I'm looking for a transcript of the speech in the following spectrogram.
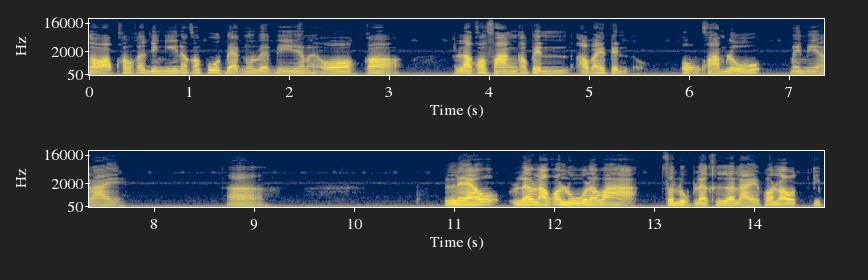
สอบเขาก็อย่างนี้แล้วก็พูดแบบนู้นแบบนี้ใช่ไหมโอ้ก็ เราก็ฟังเขาเป็นเอาไว้เป็นองค์ความรู้ไม่มีอะไรอ่าแล้วแล้วเราก็รู้แล้วว่าสรุปแล้วคืออะไร เพราะเราติด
